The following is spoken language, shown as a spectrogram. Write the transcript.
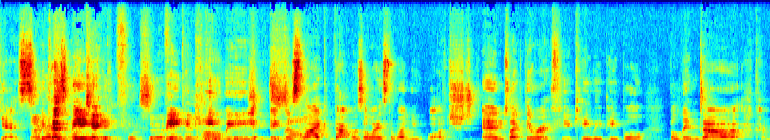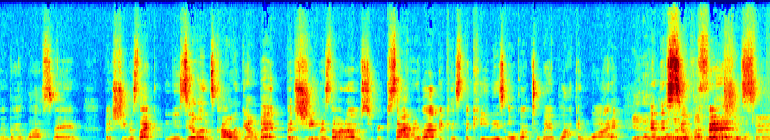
Yes, They because being like a 10 foot surf being a. Kiwi, it was, it was like that was always the one you watched, and like there were a few Kiwi people. Belinda, I can't remember her last name, but she was like New Zealand's Karla Gilbert, but she Mm-hmm. was the one I was super excited about because the Kiwis all got to wear black and white, yeah, they and the wore silver they wore the ferns, silver fern,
